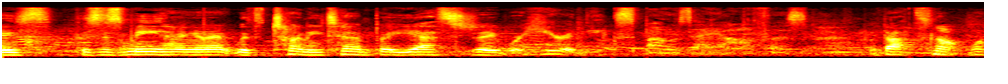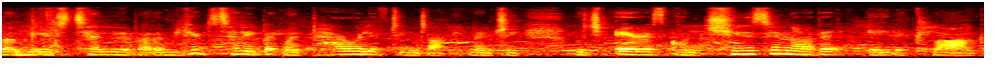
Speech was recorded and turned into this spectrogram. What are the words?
guys. This is me hanging out with Tony Tempa yesterday. We're here in the Xposé office. But that's not what I'm here to tell you about. I'm here to tell you about my powerlifting documentary, which airs on Tuesday night at 8 o'clock.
